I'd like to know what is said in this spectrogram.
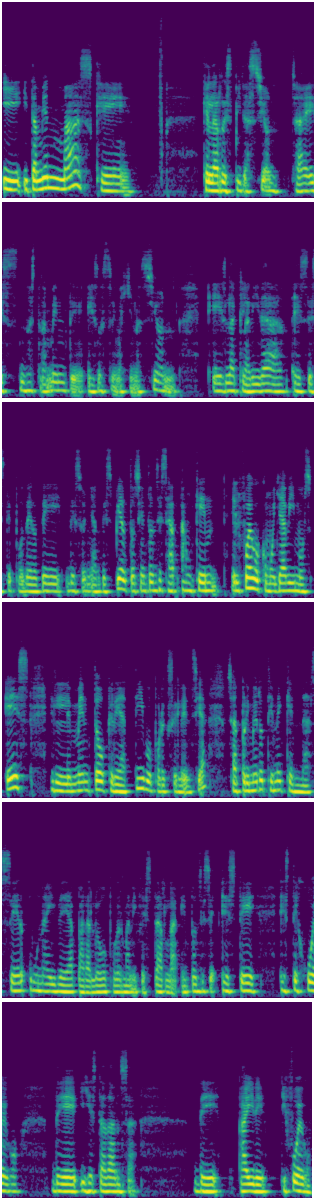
Y, y también más que que la respiración, o sea, es nuestra mente, es nuestra imaginación, es la claridad, es este poder de, de soñar despiertos. Entonces, aunque el fuego, como ya vimos, es el elemento creativo por excelencia, o sea, primero tiene que nacer una idea para luego poder manifestarla. Entonces, este, este juego de, y esta danza de aire y fuego,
